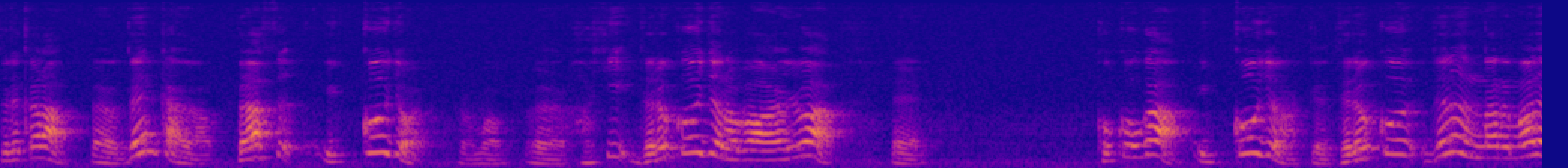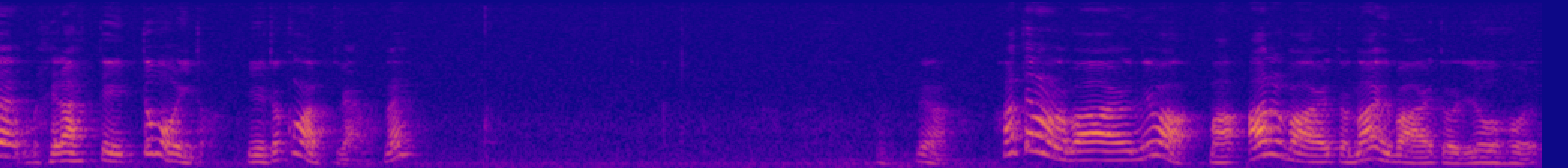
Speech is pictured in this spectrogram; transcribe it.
それから、前回はプラス1個以上、もう、えー、端0個以上の場合は、ここが1個以上なくて0個、0になるまで減らしていってもいいというところが違いますね。では、ハテナの場合には、まあ、ある場合とない場合と両方。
